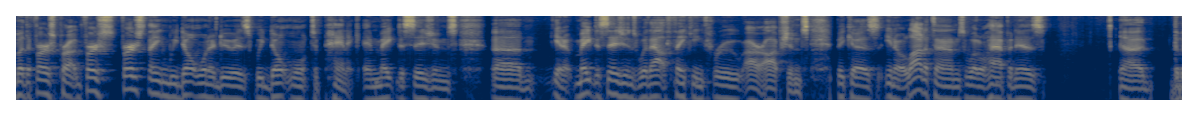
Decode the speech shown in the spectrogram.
But the first pro- first first thing we don't want to do is we don't want to panic and make decisions. Um, you know make decisions without thinking through our options because you know a lot of times what will happen is uh, the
